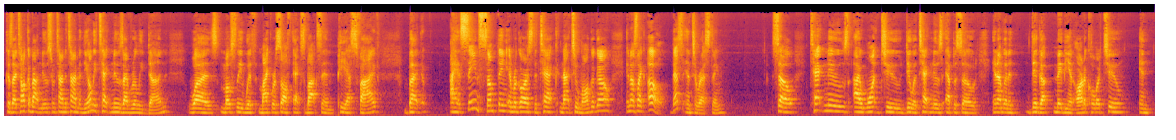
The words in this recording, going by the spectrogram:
because I talk about news from time to time. And the only tech news I've really done was mostly with Microsoft, Xbox, and PS5. But I had seen something in regards to tech not too long ago, and I was like, oh, that's interesting. So tech news, I want to do a tech news episode, and I'm going to dig up maybe an article or two and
